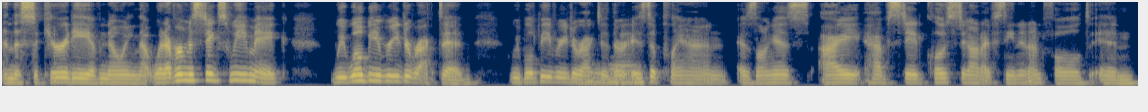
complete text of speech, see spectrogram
and the security of knowing that whatever mistakes we make, we will be redirected. We will be redirected. Yeah. There is a plan. As long as I have stayed close to God, I've seen it unfold in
